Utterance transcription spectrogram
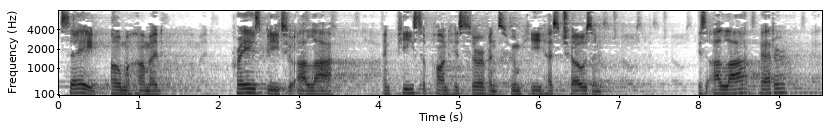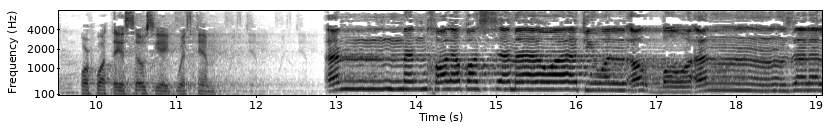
Say, O Muhammad, praise be to Allah, and peace upon His servants whom He has chosen. Is Allah better, or what they associate with Him? أمن خلق السماوات والأرض وأنزل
